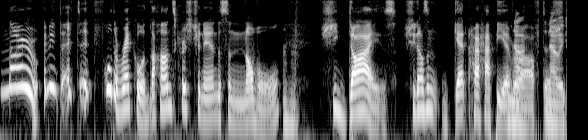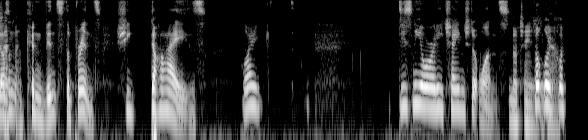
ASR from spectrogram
No, and it, it, it, for the record, the Hans Christian Andersen novel, Mm-hmm. She dies. She doesn't get her happy ever No, after. no, she exactly. doesn't convince the prince. She dies. Like Disney already changed it once. not change? But it look, again? like,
